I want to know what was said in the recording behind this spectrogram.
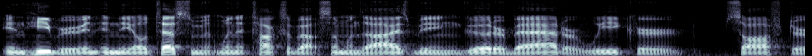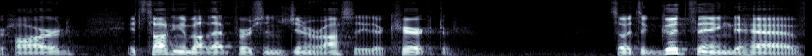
in Hebrew, in, in the Old Testament, when it talks about someone's eyes being good or bad or weak or soft or hard, it's talking about that person's generosity, their character. So it's a good thing to have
